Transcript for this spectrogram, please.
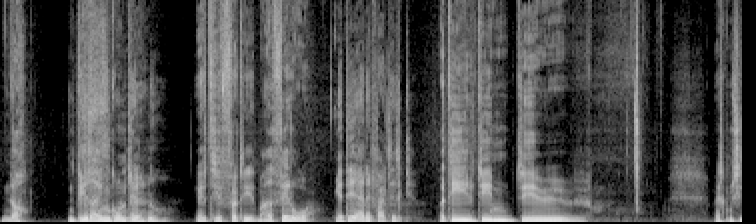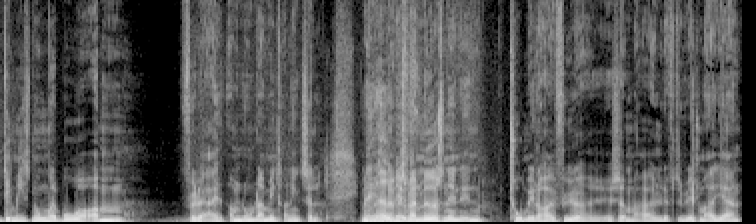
Nå, men det er der ingen grund til. Ja, det, for det er et meget fedt ord. Ja, det er det faktisk. Og det, det, det, hvad skal man sige, det er mest nogen, man bruger om, føler jeg, om nogen, der er mindre end en selv. Men, men vi hvis man møder sådan en, en to meter høj fyr, øh, som har løftet virkelig meget jern,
